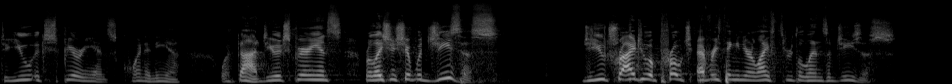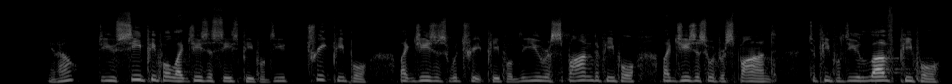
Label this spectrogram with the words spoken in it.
Do you experience koinonia with God? Do you experience relationship with Jesus? Do you try to approach everything in your life through the lens of Jesus? You know? Do you see people like Jesus sees people? Do you treat people like Jesus would treat people? Do you respond to people like Jesus would respond to people? Do you love people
